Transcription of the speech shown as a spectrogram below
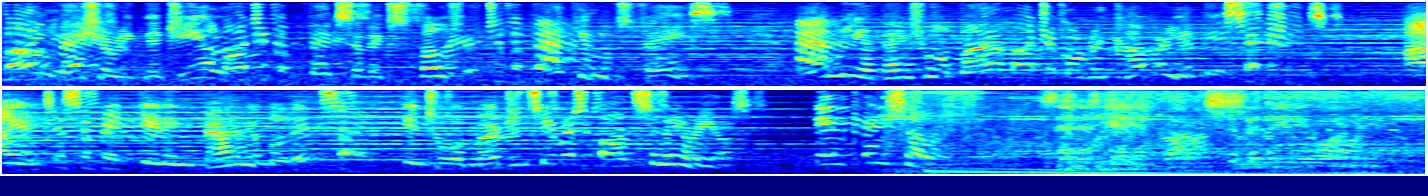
By measuring the geologic effects of exposure to the vacuum of space and the eventual biological recovery of these sections, I anticipate getting valuable insight into emergency response scenarios in case of sentient proximity warning.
